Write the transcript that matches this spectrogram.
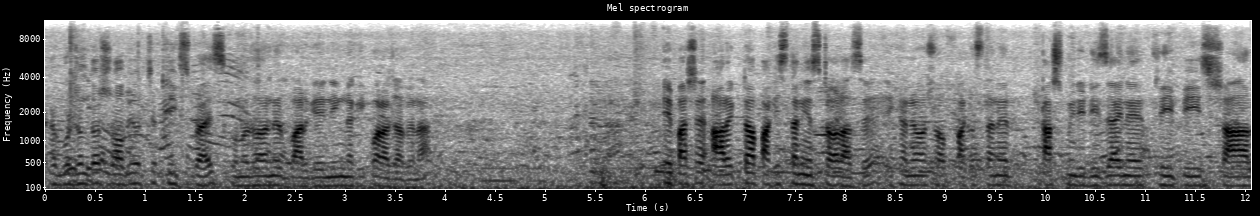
এখন পর্যন্ত সবই হচ্ছে ফিক্সড প্রাইস কোনো ধরনের বার্গেনিং নাকি করা যাবে না। এই পাশে আরেকটা পাকিস্তানি স্টল আছে এখানেও সব পাকিস্তানের কাশ্মীরি ডিজাইনের থ্রি পিস শাল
